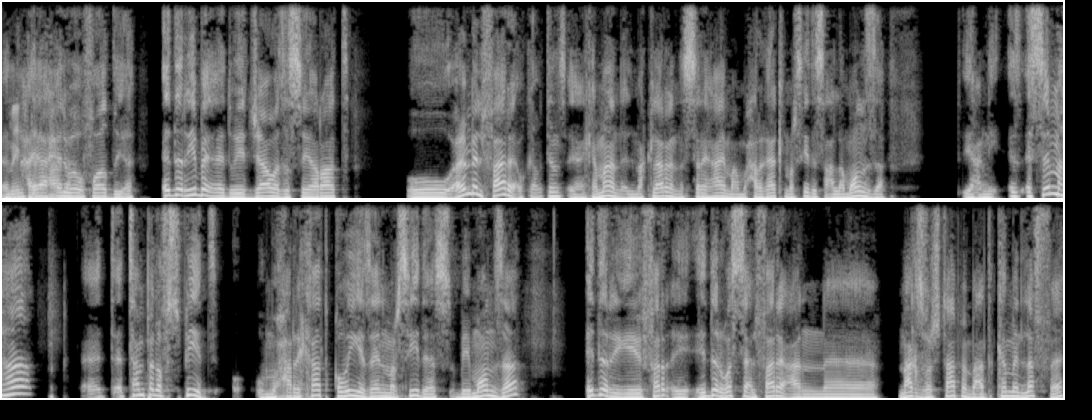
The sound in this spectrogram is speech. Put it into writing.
الحياة حلوة وفاضية. قدر يبعد ويتجاوز السيارات وعمل فارق. يعني كمان المكلارن السنة هاي مع محركات المرسيدس على مونزا يعني اسمها temple of speed ومحركات قوية زي المرسيدس بمونزا قدر يفرق قدر يوسع الفارق عن آه، ماكس فيرستابن بعد كم من لفة.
